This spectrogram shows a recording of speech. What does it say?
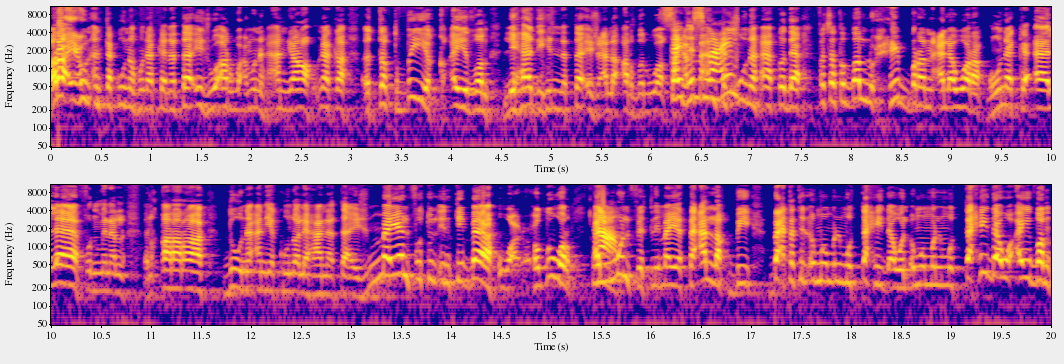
رائع أن تكون هناك نتائج وأروع منها أن يرى هناك التطبيق أيضا لهذه النتائج على أرض الواقع. سيد إسماعيل أن تكون هكذا فستظل حبرا على ورق. هناك آلاف من القرارات دون أن يكون لها نتائج. ما يلفت الانتباه هو حضور نعم. الملفت لما يتعلق ببعثة الأمم المتحدة والأمم المتحدة وأيضا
